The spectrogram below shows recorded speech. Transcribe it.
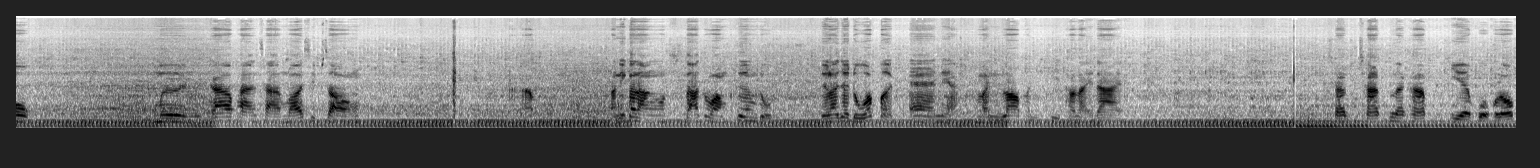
หกหมื่นเก้าพันสามร้อยสิบสองครับตอนนี้กำลังสตาร์ทวอร์มเครื่องดู เดี๋ยวเราจะดูว่าเปิดแอร์เนี่ย มันรอบมันที่เท่าไหร่ได้ ชัดๆนะครับ เกียร์บวกลบ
